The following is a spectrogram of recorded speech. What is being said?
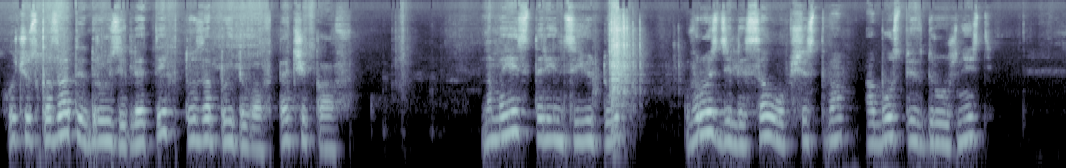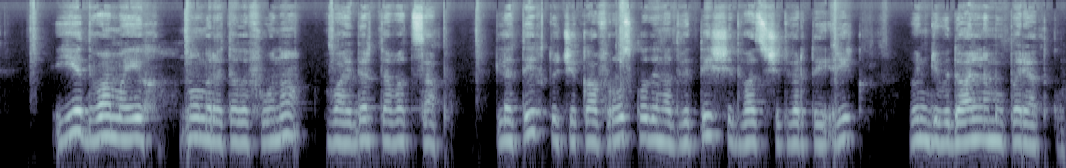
Хочу сказати, друзі, для тих, хто запитував та чекав. На моїй сторінці YouTube в розділі Сообщества або співдружність є два моїх номери телефона Viber та WhatsApp для тих, хто чекав розклади на 2024 рік в індивідуальному порядку.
